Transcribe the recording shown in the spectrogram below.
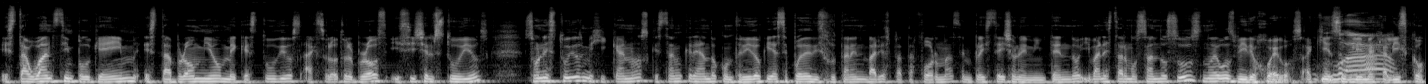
Está One Simple Game, está Bromio, Mecha Studios, Axolotl Bros y Seashell Studios. Son estudios mexicanos que están creando contenido que ya se puede disfrutar en varias plataformas, en PlayStation, en Nintendo, y van a estar mostrando sus nuevos videojuegos aquí en Wow. Sublime Jalisco,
